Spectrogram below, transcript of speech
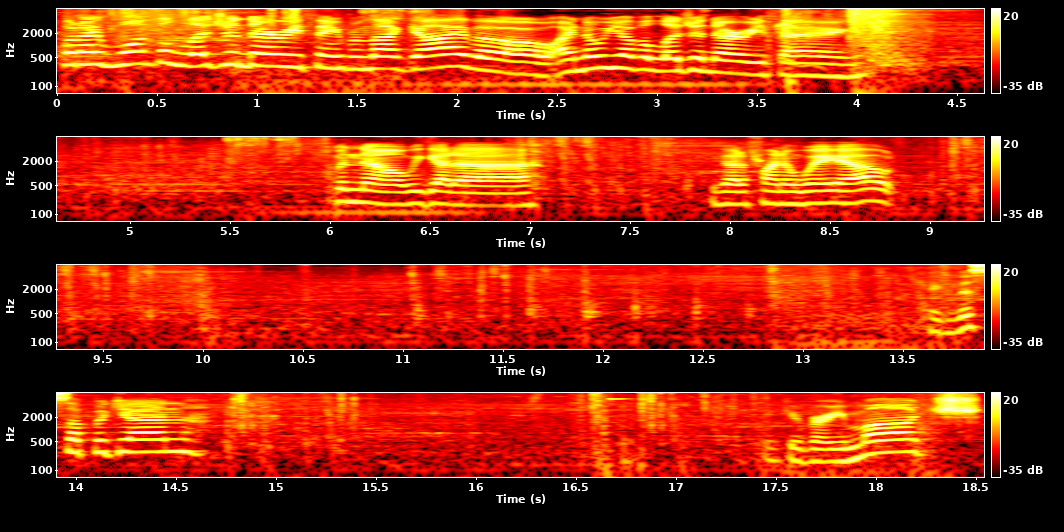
But I want the legendary thing from that guy though. I know you have a legendary thing. But no, we gotta... We gotta find a way out. Pick this up again. Thank you very much.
